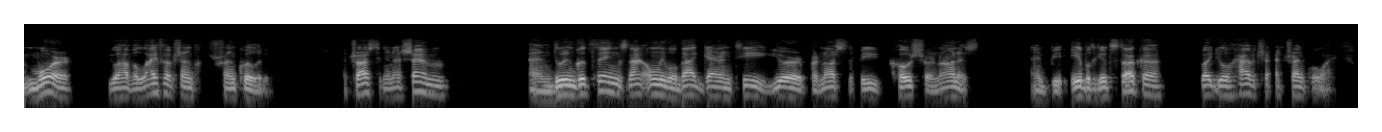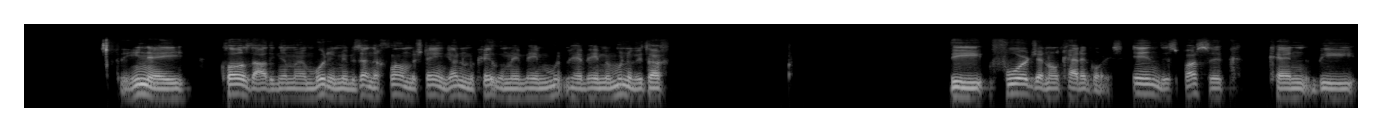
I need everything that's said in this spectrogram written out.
more, you'll have a life of tranquility. Trusting in Hashem and doing good things, not only will that guarantee your parnas to be kosher and honest and be able to give tzedakah, uh, but you'll have a tranquil life. Closed out the four general categories in this pasuk can be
